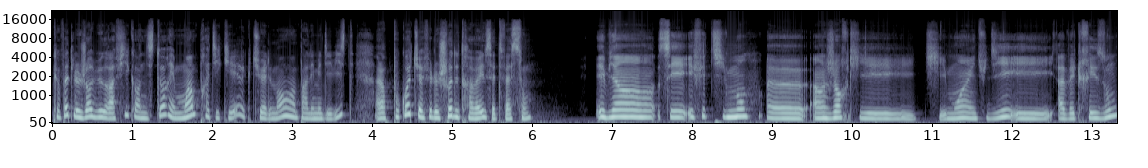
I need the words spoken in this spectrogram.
qu'en fait le genre biographique en histoire est moins pratiqué actuellement par les médiévistes. Alors pourquoi tu as fait le choix de travailler de cette façon? Eh bien, c'est effectivement euh, un genre qui est, moins étudié et avec raison.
